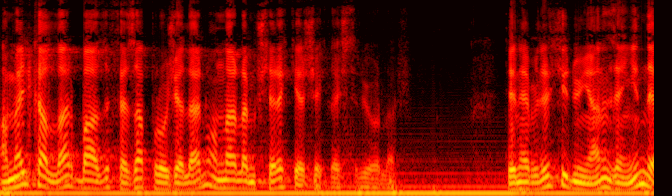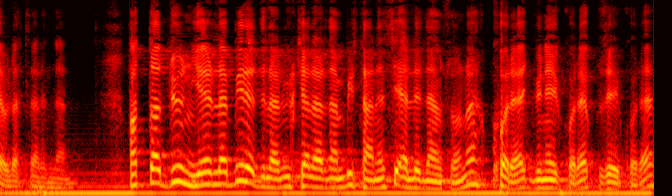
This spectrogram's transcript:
Amerikalılar bazı feza projelerini onlarla müşterek gerçekleştiriyorlar. Denebilir ki dünyanın zengin devletlerinden. Hatta dün yerle bir edilen ülkelerden bir tanesi 50'den sonra Kore, Güney Kore, Kuzey Kore.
